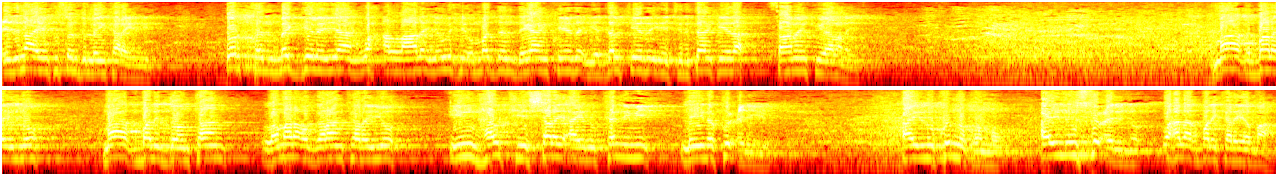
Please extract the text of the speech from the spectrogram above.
cidna ayan ku sandullayn karaynin. Gortan ma gelayaan wax allaale iyo wixii ummaddan degaankeeda iyo dalkeeda iyo jiritaankeeda saamayn ku yeelanaya ma aqbalayno ma aqbali doontaan lamana oggolaan karayo in halkii shalay aynu ka nimi layna ku celiyo. Aynu ku noqonno aynu isku celinno wax la aqbali karaya maaha.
